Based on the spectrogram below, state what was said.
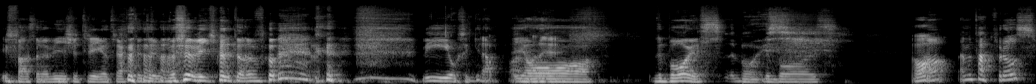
Fy fasen, vi är 23 och 30 typ, så vi kan inte hålla på. Vi är också grabbar. Ja, the boys. The boys. The boys. Ja, Ja, men tack för oss.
